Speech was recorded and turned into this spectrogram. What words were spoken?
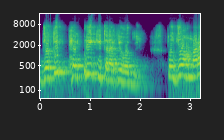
जो कि फैक्ट्री की तरह की होगी। तो जो हमारा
